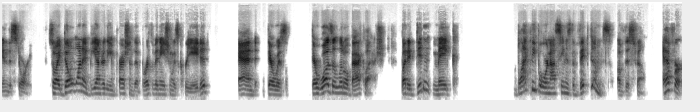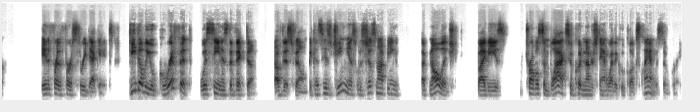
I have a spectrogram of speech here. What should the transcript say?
in the story. So I don't want to be under the impression that Birth of a Nation was created and there was there was a little backlash, but it didn't make black people were not seen as the victims of this film ever in for the first 3 decades. D.W. Griffith was seen as the victim of this film because his genius was just not being acknowledged by these troublesome blacks who couldn't understand why the Ku Klux Klan was so great.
